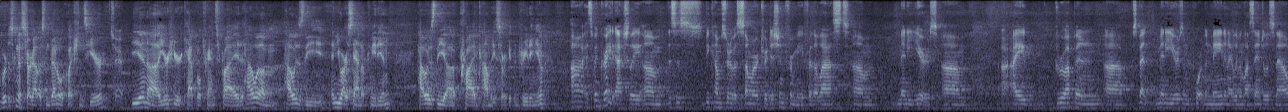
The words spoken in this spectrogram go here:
we're just going to start out with some general questions here. Sure. Ian, uh, you're here at Capital Trans Pride. How, um, how is the, and you are a stand-up comedian, how has the uh, Pride comedy circuit been treating you? Uh, it's been great, actually. Um, this has become sort of a summer tradition for me for the last um, many years. Um, I grew up and uh, spent many years in Portland, Maine, and I live in Los Angeles now.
